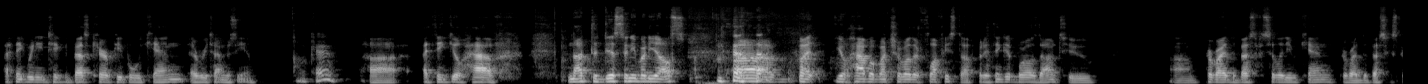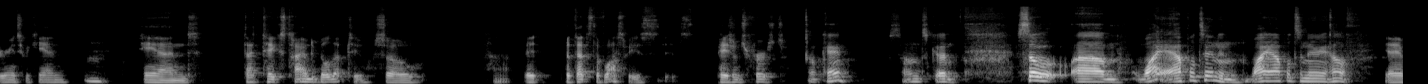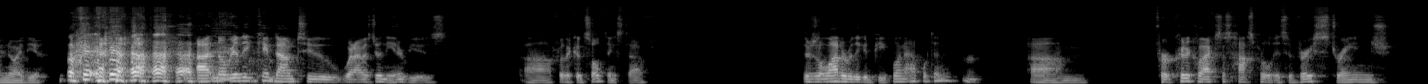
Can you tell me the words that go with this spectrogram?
i think we need to take the best care of people we can every time we see them Okay. uh, I think you'll have, not to diss anybody else, uh, but you'll have a bunch of other fluffy stuff. But I think it boils down to um, provide the best facility we can, provide the best experience we can, Mm. and that takes time to build up to. So uh, it, but that's the philosophy is, is patients first. Okay. Sounds good. So, um, why Appleton and why Appleton Area Health? Yeah, I have no idea. Okay. uh, no, really came down to when I was doing the interviews uh, for the consulting stuff. There's a lot of really good people in Appleton. Mm. Um, for critical access hospital, it's a very strange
